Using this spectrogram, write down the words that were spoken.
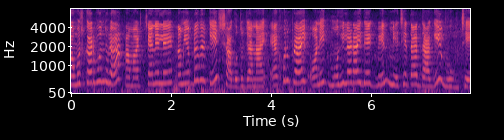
নমস্কার বন্ধুরা, আমার চ্যানেলে আমি আপনাদেরকে স্বাগত জানাই। এখন প্রায় অনেক মহিলারাই দেখবেন মেছে তার দাগে ভুগছে।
